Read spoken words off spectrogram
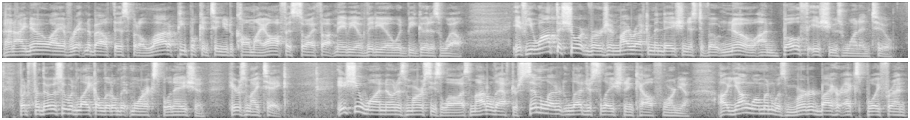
and I know I have written about this, but a lot of people continue to call my office, so I thought maybe a video would be good as well. If you want the short version, my recommendation is to vote no on both issues 1 and 2. But for those who would like a little bit more explanation, here's my take. Issue 1, known as Marsy's Law, is modeled after similar legislation in California. A young woman was murdered by her ex-boyfriend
